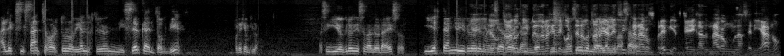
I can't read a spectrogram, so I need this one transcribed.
Alexis Sánchez o Arturo Vidal no estuvieron ni cerca del top 10, por ejemplo. Así que yo creo que se valora eso. Y este año yo creo que lo decía Y perdona que te corte, no Lautaro y Alexis ganaron premios, eh, ganaron la Serie A, ¿no?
